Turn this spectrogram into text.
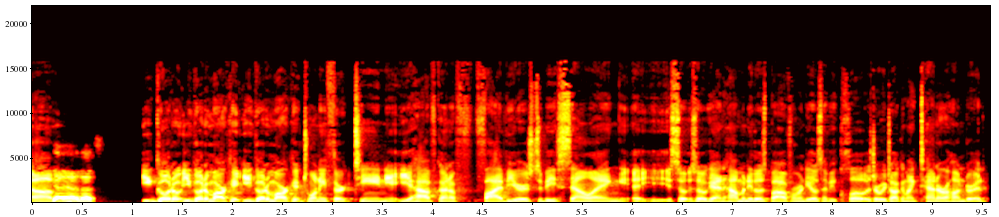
Um, yeah, yeah, that's you go to you go to market you go to market 2013 you, you have kind of five years to be selling Uh, so so again how many of those biopharma deals have you closed are we talking like 10 or 100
